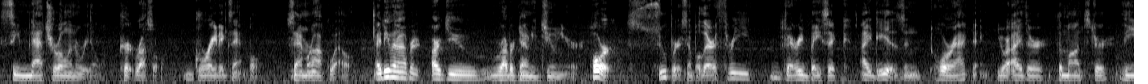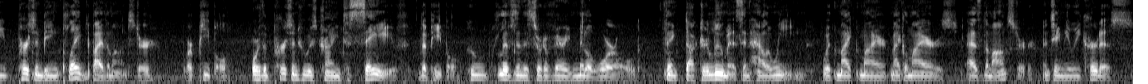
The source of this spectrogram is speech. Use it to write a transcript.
seem natural and real. Kurt Russell, great example. Sam Rockwell. I'd even argue Robert Downey Jr. Horror, super simple. There are three very basic ideas in horror acting. You are either the monster, the person being plagued by the monster, or people, or the person who is trying to save the people, who lives in this sort of very middle world. Think Dr. Loomis in Halloween, with Mike Meyer, Michael Myers as the monster, and Jamie Lee Curtis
